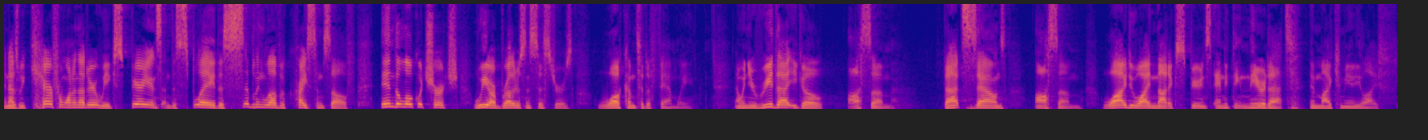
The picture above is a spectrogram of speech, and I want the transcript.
And as we care for one another, we experience and display the sibling love of Christ himself. In the local church, we are brothers and sisters. Welcome to the family. And when you read that, you go, awesome. That sounds awesome. Why do I not experience anything near that in my community life?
